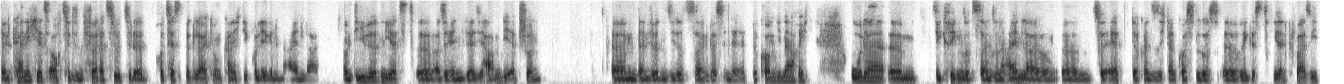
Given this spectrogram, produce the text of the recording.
dann kann ich jetzt auch zu diesem Förderziel, zu der Prozessbegleitung, kann ich die Kolleginnen einladen. Und die würden jetzt, äh, also entweder sie haben die App schon, ähm, dann würden sie sozusagen das in der App bekommen, die Nachricht. Oder ähm, sie kriegen sozusagen so eine Einladung ähm, zur App, da können sie sich dann kostenlos äh, registrieren quasi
